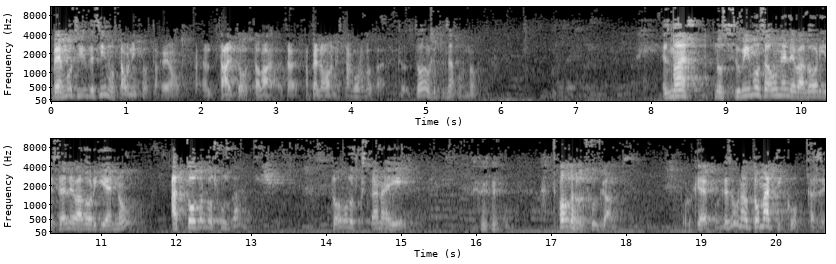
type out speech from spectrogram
Vemos y decimos, está bonito, está feo, está alto, está, bajo, está, pelón, está gordo, todo lo que pensamos, ¿no? Es más, nos subimos a un elevador y está el elevador lleno, a todos los juzgamos. Todos los que están ahí, todos los juzgamos. ¿Por qué? Porque es un automático, casi.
